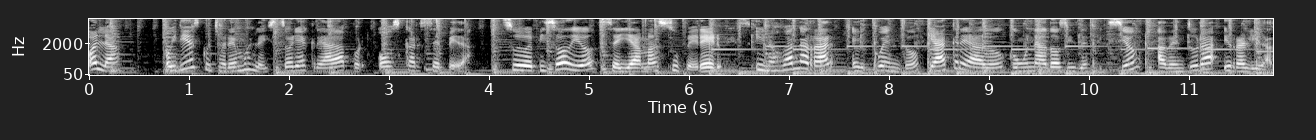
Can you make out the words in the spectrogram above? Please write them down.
Hola, hoy día escucharemos la historia creada por Oscar Cepeda. Su episodio se llama Superhéroes y nos va a narrar el cuento que ha creado con una dosis de ficción, aventura y realidad.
